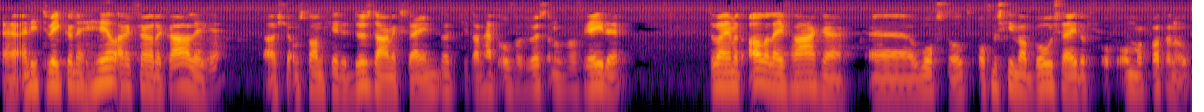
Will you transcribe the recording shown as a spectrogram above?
Uh, en die twee kunnen heel erg ver elkaar liggen. Als je omstandigheden dusdanig zijn dat je het dan hebt over rust en over vrede. Terwijl je met allerlei vragen worstelt. Of misschien wel boosheid of, of of wat dan ook.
